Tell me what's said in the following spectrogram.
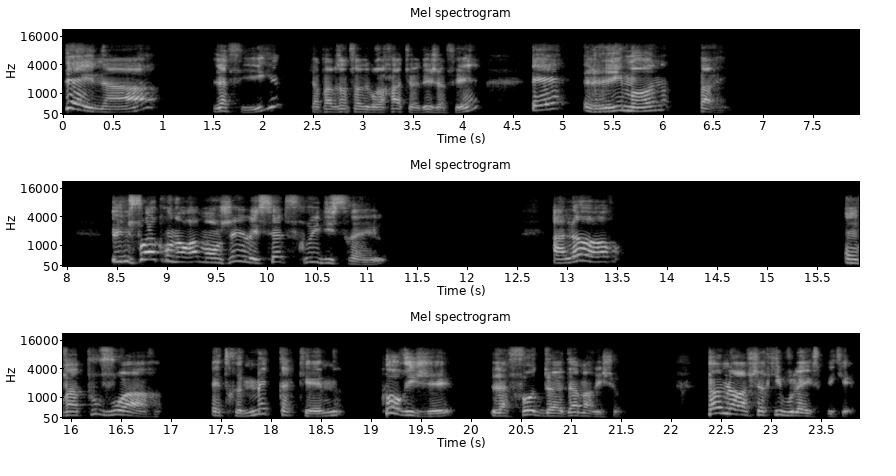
Tena, la figue. Tu n'as pas besoin de faire de bracha, tu as déjà fait. Et Rimon, pareil. Une fois qu'on aura mangé les sept fruits d'Israël, alors on va pouvoir être métaken, corriger la faute de Adam Arishon. Comme le Rav Cherki vous l'a expliqué.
